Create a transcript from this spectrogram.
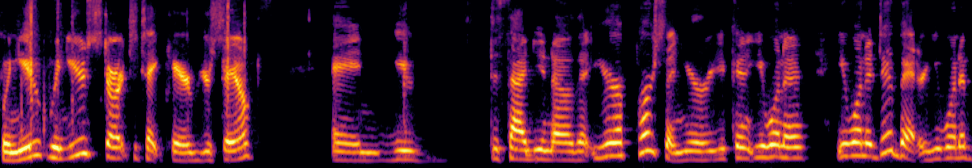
when you when you start to take care of yourself and you decide you know that you're a person you're you can you want to you want to do better you want to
